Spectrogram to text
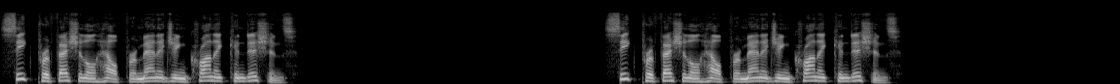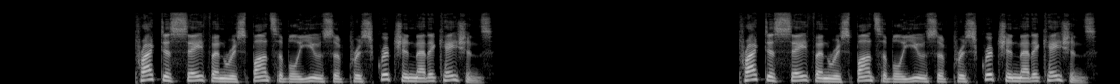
Seek professional help for managing chronic conditions. Seek professional help for managing chronic conditions. Practice safe and responsible use of prescription medications. Practice safe and responsible use of prescription medications.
